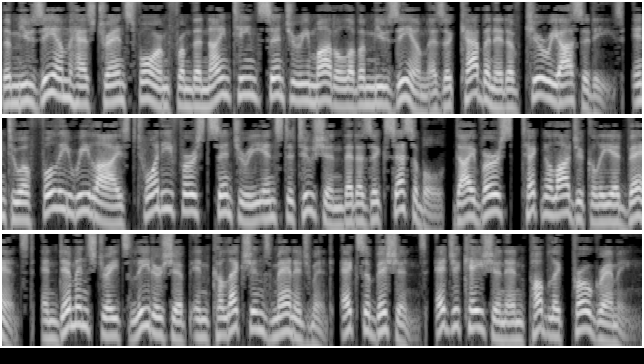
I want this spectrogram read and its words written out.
The museum has transformed from the 19th-century model of a museum as a cabinet of curiosities, into a fully realized 21st-century institution that is accessible, diverse, technologically advanced, and demonstrates leadership in collections management, exhibitions, education and public programming.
